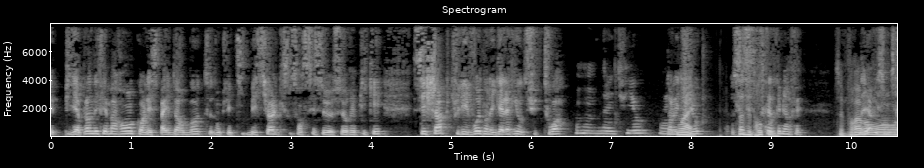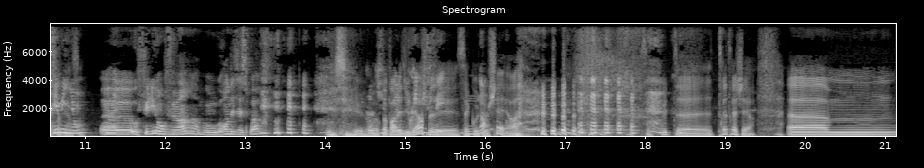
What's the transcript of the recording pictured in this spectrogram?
Et puis il y a plein d'effets marrants quand les spider-bots, donc les petites bestioles qui sont censées se, se répliquer, s'échappent, tu les vois dans les galeries au-dessus de toi, Mhm, Dans les tuyaux. ouais. dans les Ouais. tuyaux. Ça, c'est trop très cool. très bien fait. C'est vraiment. D'ailleurs, ils sont très mignons. Euh, Ophélie en veut un, à mon grand désespoir. On va pas parler le du fais, mais ça coûte non. cher. ça coûte euh, très très cher. Euh,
